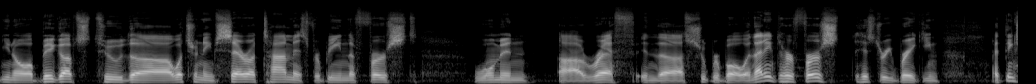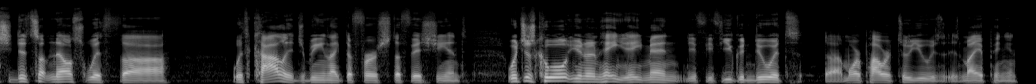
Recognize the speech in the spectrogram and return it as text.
you know, a big ups to the what's her name, Sarah Thomas, for being the first woman uh, ref in the Super Bowl, and that ain't her first history breaking. I think she did something else with. Uh, with college being like the first officiant, which is cool. You know, hey, hey, man, if if you can do it, uh, more power to you. Is is my opinion.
